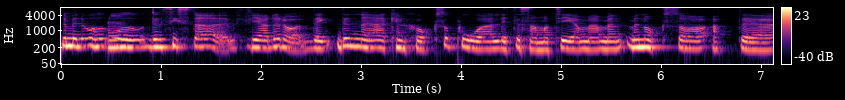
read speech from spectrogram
Nej, men, och, Mm. och den sista, fjärde då, den, den är kanske också på lite samma tema men, men också att, eh,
